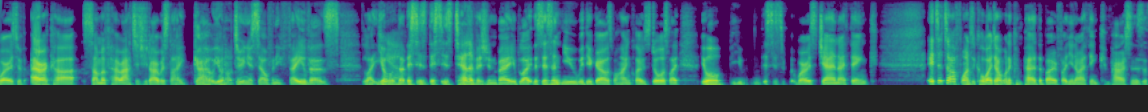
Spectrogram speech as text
whereas with Erika, some of her attitude, I was like, "Girl, you're not doing yourself any favors. Like, you're Yeah. this is this is television, babe. Like, this isn't you with your girls behind closed doors. Like, you're you, this is." Whereas Jen, I think it's a tough one to call. I don't want to compare the both. I- You know, I think comparison is the,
